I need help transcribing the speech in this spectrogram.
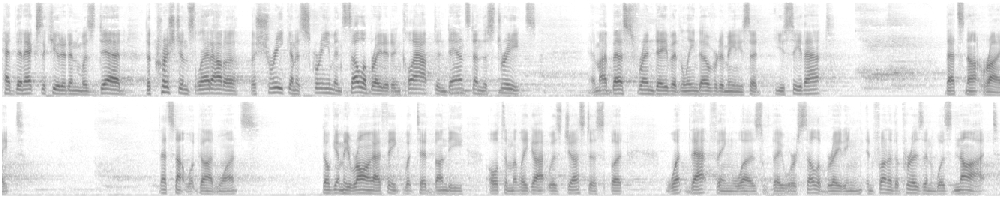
had been executed and was dead, the Christians let out a, a shriek and a scream and celebrated and clapped and danced in the streets. And my best friend David leaned over to me and he said, You see that? That's not right. That's not what God wants. Don't get me wrong, I think what Ted Bundy ultimately got was justice, but what that thing was they were celebrating in front of the prison was not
